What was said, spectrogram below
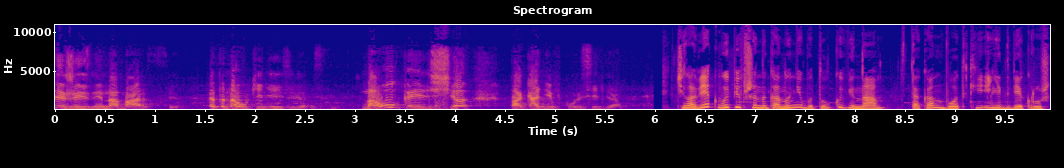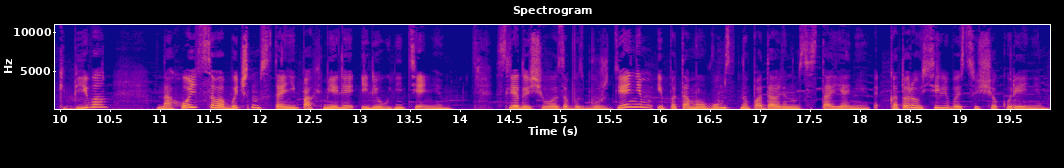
ли жизни на Марсе? Это науке неизвестно. Наука еще пока не в курсе дела. Человек, выпивший накануне бутылку вина, стакан водки или две кружки пива, находится в обычном состоянии похмелья или угнетения, следующего за возбуждением и потому в умственно подавленном состоянии, которое усиливается еще курением.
